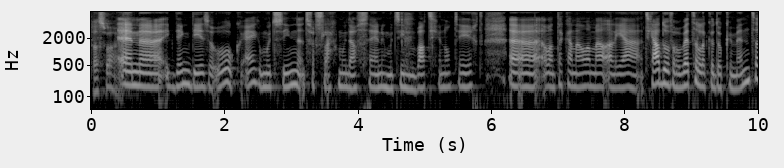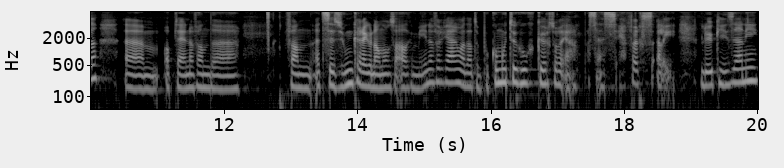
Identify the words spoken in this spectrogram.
Dat is waar. En eh, ik denk deze ook. Hè. Je moet zien, het verslag moet af zijn. Je moet zien wat genoteerd. Uh, want dat kan allemaal... Allee, ja, het gaat over wettelijke documenten. Um, op het einde van, de, van het seizoen krijgen we dan onze algemene vergadering, waar dat de boeken moeten goedgekeurd worden. Ja, dat zijn cijfers. Allee, leuk is dat niet.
